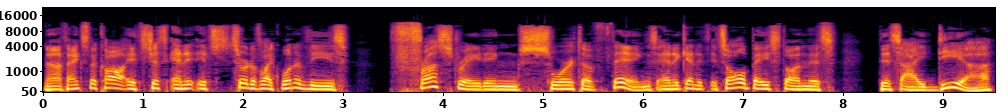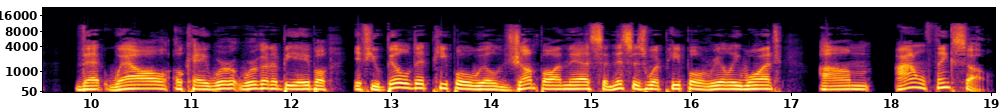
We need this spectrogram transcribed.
No, thanks for the call. It's just, and it, it's sort of like one of these frustrating sort of things. And again, it's, it's all based on this, this idea that well okay we're we're going to be able if you build it people will jump on this and this is what people really want. Um i don't think so.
